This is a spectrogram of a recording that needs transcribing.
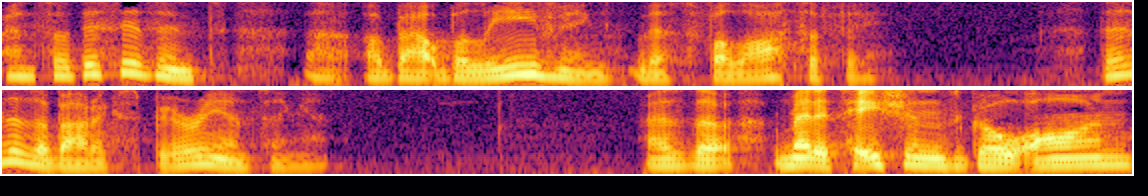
And so this isn't uh, about believing this philosophy. This is about experiencing it. As the meditations go on,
